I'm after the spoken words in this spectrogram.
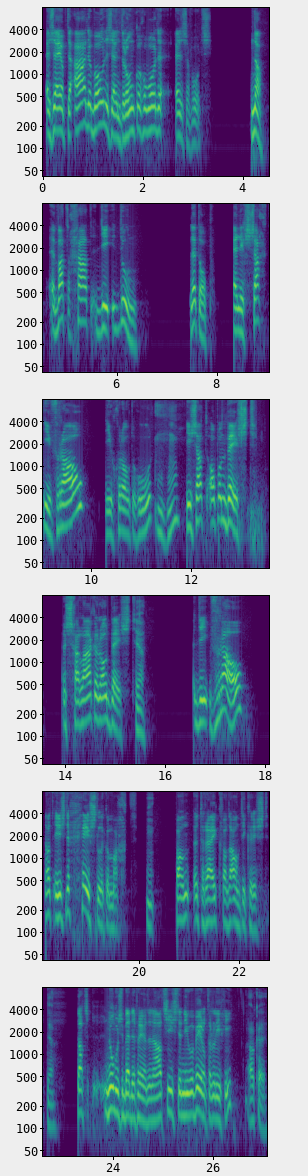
En zij op de aarde wonen zijn dronken geworden enzovoorts. Nou, en wat gaat die doen? Let op. En ik zag die vrouw, die grote hoer, Mhm. die zat op een beest. Een scharlakenrood beest. Ja. Die vrouw, dat is de geestelijke macht Hm. van het rijk van de antichrist. Ja. Dat noemen ze bij de Verenigde Naties de nieuwe wereldreligie. Oké.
